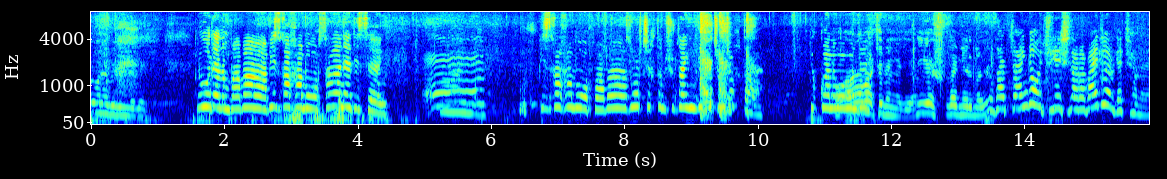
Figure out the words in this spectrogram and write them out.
Ne olabilirim dedi. Ne yorelim baba. Biz kalkamıyoruz. Sana ne desen? Aynen. Biz kalkamıyoruz baba. Zor çıktım. Şurada indik çocuk da. Dükkanın O önünde. araba kimin ya? Niye şuradan gelmedi? Kız Hatice yenge o şu yeşil arabayı diyor geçene.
